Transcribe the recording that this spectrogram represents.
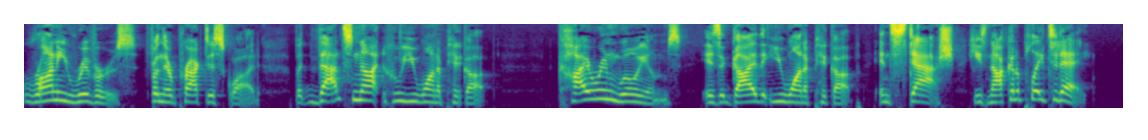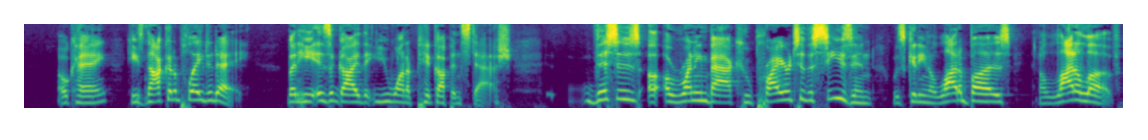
Ronnie Rivers from their practice squad, but that's not who you want to pick up. Kyren Williams is a guy that you want to pick up and stash. He's not going to play today. Okay? He's not going to play today, but he is a guy that you want to pick up and stash. This is a, a running back who prior to the season was getting a lot of buzz and a lot of love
